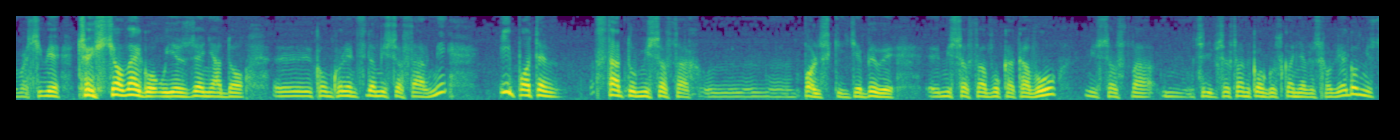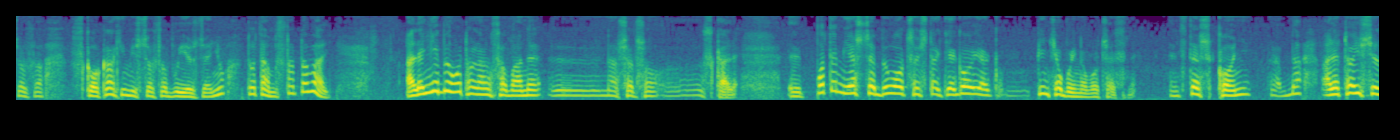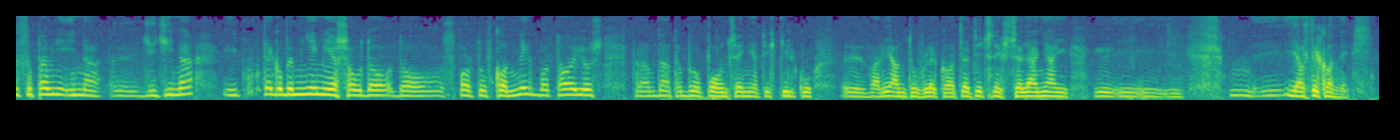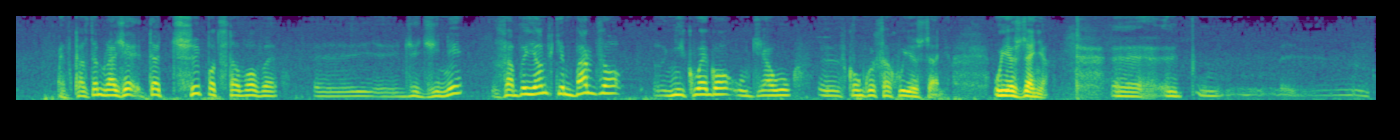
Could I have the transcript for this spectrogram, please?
y, właściwie częściowego ujeżdżenia do y, konkurencji do mistrzostw armii i potem startu w mistrzostwach y, Polski, gdzie były y, mistrzostwa WKKW, mistrzostwa, mm, czyli wszechstronny konkurs konia wierzchowiego, mistrzostwa w skokach i mistrzostwa w ujeżdżeniu, to tam startowali. Ale nie było to lansowane y, na szerszą skalę. Potem jeszcze było coś takiego jak pięciobój nowoczesny, więc też koń, prawda? Ale to już jest zupełnie inna dziedzina i tego bym nie mieszał do, do sportów konnych, bo to już, prawda, to było połączenie tych kilku y, wariantów lekkoatletycznych, strzelania i, i, i, i, jazdy konnej. W każdym razie te trzy podstawowe y, dziedziny, za wyjątkiem bardzo nikłego udziału y, w konkursach ujeżdżania. ujeżdżenia.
